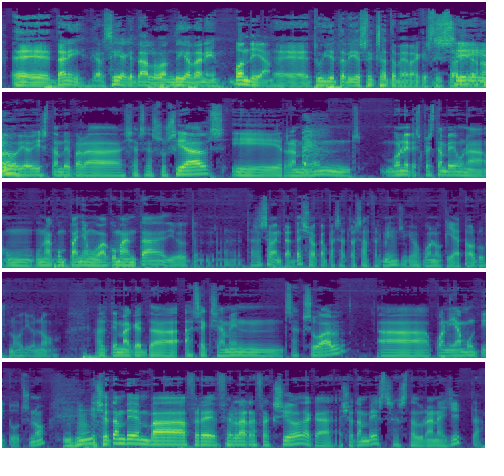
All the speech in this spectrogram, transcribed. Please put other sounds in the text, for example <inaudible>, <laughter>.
Eh, Dani Garcia, què tal? Bon dia, Dani. Bon dia. Eh, tu ja t'havies fixat també en aquesta Sí, història, no? ho havia vist també per les xarxes socials i realment... Bueno, i després també una, un, una companya m'ho va comentar, diu, t'has assabentat d'això que ha passat als Sant Fermins? I jo, bueno, que hi ha toros, no? Diu, no. El tema aquest d'assetjament sexual uh, quan hi ha multituds, no? Uh -huh. I això també em va fer, fer la reflexió de que això també s'està donant a Egipte.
